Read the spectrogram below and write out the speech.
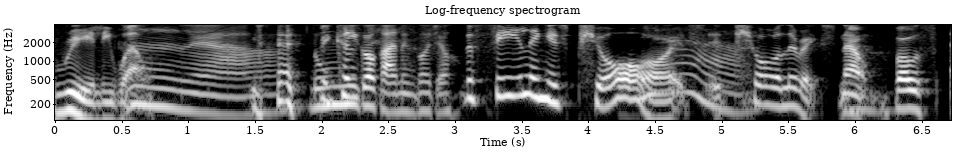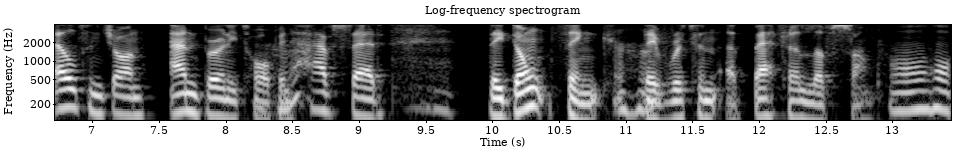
really well. 음, 예. 녹미거 가는 거죠. The feeling is pure. It's uh, pure lyrics. Now, both Elton John and Bernie Taupin have said they don't think they've written a better love song. 어허,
